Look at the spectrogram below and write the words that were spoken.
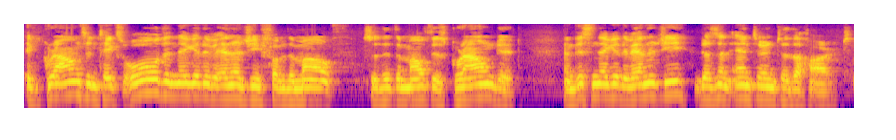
it grounds and takes all the negative energy from the mouth so that the mouth is grounded and this negative energy doesn't enter into the heart.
